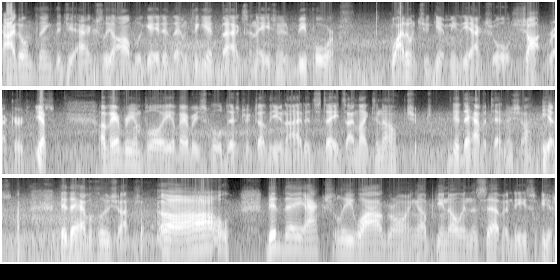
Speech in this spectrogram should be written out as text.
I don't think that you actually obligated them to get vaccinated before. Why don't you get me the actual shot record? Yes. Of every employee of every school district of the United States, I'd like to know. Did they have a tetanus shot? Yes. Did they have a flu shot? Oh! Did they actually, while growing up, you know, in the 70s? Yes.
